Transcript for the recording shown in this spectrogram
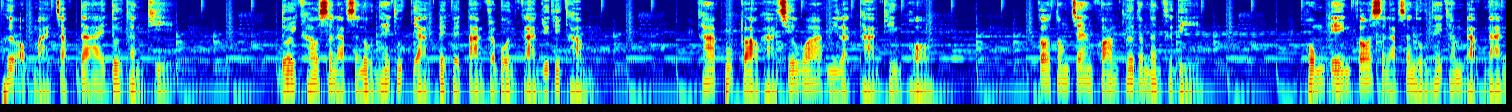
เพื่อออกหมายจับได้โดยทันที โดยเขาสนับสนุนให้ทุกอย่างเป็นไปตามกระบวนการยุติธรรม ถ้าผู้กล่าวหาเชื่อว่ามีหลักฐานทีนพอ ก็ต้องแจ้งความเพื่อดำเนินคดี ผมเองก็สนับสนุนให้ทำแบบนั้น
